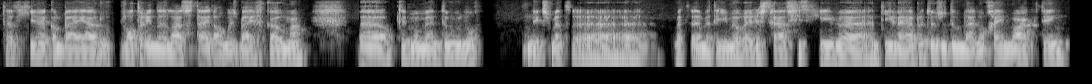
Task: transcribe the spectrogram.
dat je kan bijhouden wat er in de laatste tijd allemaal is bijgekomen. Op dit moment doen we nog niks met, met, met de e-mailregistraties die we, die we hebben, dus we doen daar nog geen marketing.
